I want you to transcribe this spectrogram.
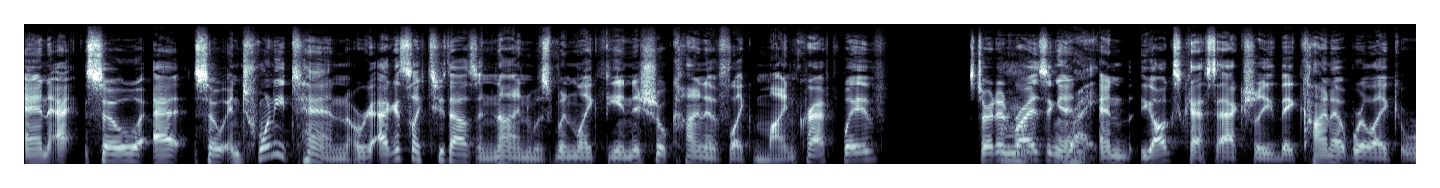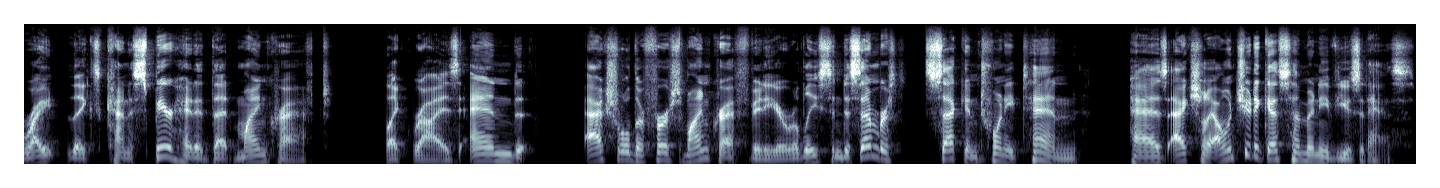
And at, so at so in 2010 or I guess like 2009 was when like the initial kind of like Minecraft wave started Mm, rising and right. and the Yogscast actually they kind of were like right like kind of spearheaded that Minecraft like rise and actual their first Minecraft video released in December 2nd 2010 has actually I want you to guess how many views it has.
